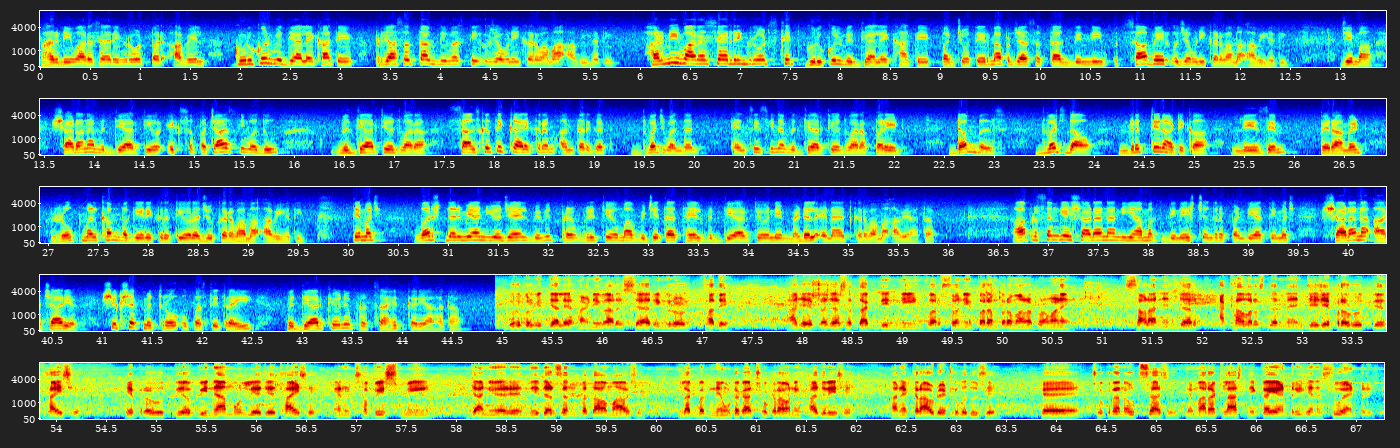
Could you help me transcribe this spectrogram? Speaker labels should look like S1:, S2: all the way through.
S1: ભરની વારસા ring road પર આવેલ ગુરુકુળ વિદ્યાલય ખાતે પ્રજાસત્તાક દિવસની ઉજવણી કરવામાં આવી હતી. હરની વારસિયા રિંગ રોડ સ્થિત ગુરુકુલ વિદ્યાલય ખાતે પંચોતેરમાં પ્રજાસત્તાક દિનની ઉત્સાહભેર ઉજવણી કરવામાં આવી હતી, જેમાં શાળાના વિદ્યાર્થીઓ એકસો પચાસથી વધુ વિદ્યાર્થીઓ દ્વારા સાંસ્કૃતિક કાર્યક્રમ અંતર્ગત ધ્વજવંદન, એનસીસીના વિદ્યાર્થીઓ દ્વારા પરેડ, ડમ્બલ્સ, ધ્વજદાવ નૃત્ય નાટિકા લેઝિમ, પિરામિડ રોપ મલખમ વગેરે કૃતિઓ રજૂ કરવામાં આવી હતી. તેમજ વર્ષ દરમિયાન યોજાયેલ વિવિધ પ્રવૃત્તિઓમાં વિજેતા થયેલ વિદ્યાર્થીઓને મેડલ એનાયત કરવામાં આવ્યા હતા. આ પ્રસંગે શાળાના નિયામક દિનેશચંદ્ર પંડ્યા તેમજ શાળાના આચાર્ય શિક્ષક મિત્રો ઉપસ્થિત રહી વિદ્યાર્થીઓને પ્રોત્સાહિત કર્યા હતા.
S2: ગુરુકુલ વિદ્યાલય હરણી વારસિયા રિંગ રોડ ખાતે આજે પ્રજાસત્તાક દિનની વર્ષોની પરંપરા પ્રમાણે શાળાની અંદર આખા વર્ષ દરમિયાન જે જે પ્રવૃત્તિઓ થાય છે, એ પ્રવૃત્તિઓ વિના મૂલ્યે જે થાય છે, એનું છવ્વીસમી જાન્યુઆરી નિદર્શન બતાવવામાં આવે છે. લગભગ નેવું ટકા છોકરાઓની હાજરી છે અને ક્રાઉડ એટલું બધું છે કે છોકરાનો ઉત્સાહ છે કે મારા ક્લાસની કઈ એન્ટ્રી છે અને શું એન્ટ્રી છે.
